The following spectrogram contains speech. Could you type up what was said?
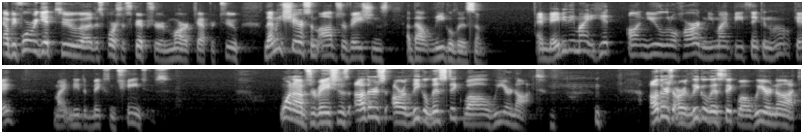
Now, before we get to uh, this portion of Scripture in Mark chapter 2, let me share some observations about legalism. And maybe they might hit on you a little hard, and you might be thinking, well, okay, might need to make some changes. One observation is others are legalistic while we are not. Others are legalistic while we are not.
